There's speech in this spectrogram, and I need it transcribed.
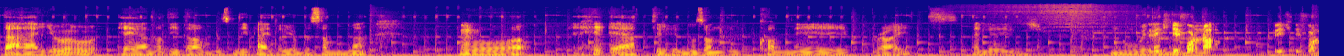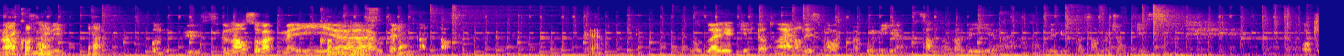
Det er jo en av de damene som de pleide å jobbe sammen med. Mm. Og heter hun noe sånn Connie Bright, eller noe i den Riktig fornavn. Riktig fornavn. Det er Connie. Connie, ja. Connie Booth. Hun har også vært med i uh, Hotell ja. ja. Det er helt riktig at hun er en av de som har vært med på mye sammen med de, de gutta sammen med John Cleese. OK,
